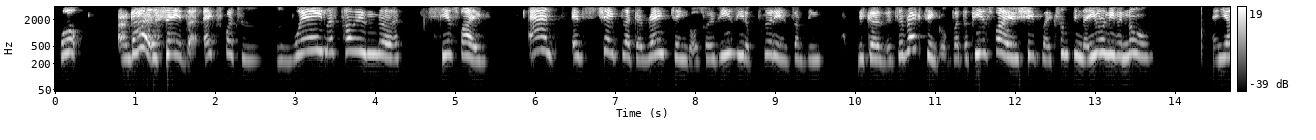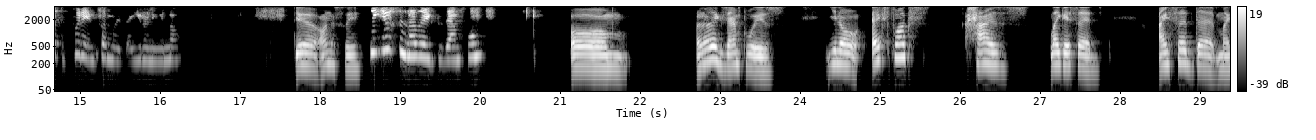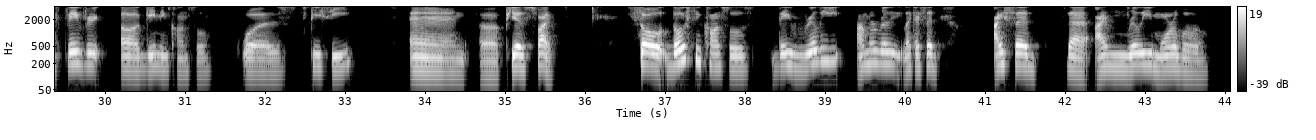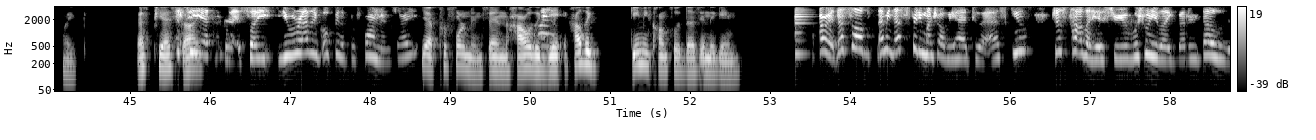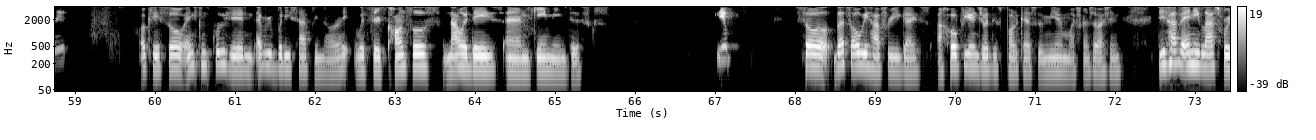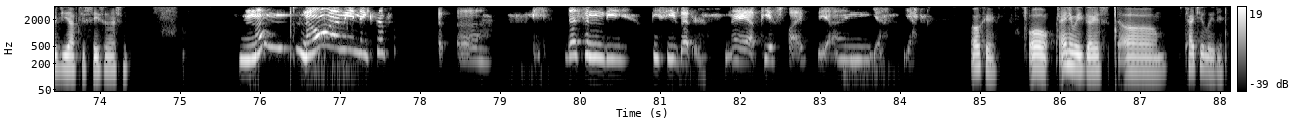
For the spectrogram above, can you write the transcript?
Well, I gotta say the Xbox is way less taller than the PS5, and it's shaped like a rectangle, so it's easy to put in something because it's a rectangle. But the PS5 is shaped like something that you don't even know, and you have to put it in somewhere that you don't even know. Yeah, honestly. Can you use another example? Um, another example is, you know, Xbox has, like I said, I said that my favorite uh gaming console was PC and uh PS5. So those two consoles, they really, I'm a really, like I said, I said that I'm really more of a like FPS guy. Guy. So you would rather go for the performance, right? Yeah, performance and how the game, how the gaming console does in the game. All right, that's all. I mean, that's pretty much all we had to ask you. Just how the history which one you like better. That was it. Okay, so in conclusion, everybody's happy now, right? With their consoles nowadays and gaming discs. Yep. So that's all we have for you guys. I hope you enjoyed this podcast with me and my friend Sebastian. Do you have any last words you have to say, Sebastian? No, no. I mean, except for, uh, definitely PC is better. Yeah, PS5. Yeah, and yeah, yeah. Okay. Well, anyways, guys, um, catch you later.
